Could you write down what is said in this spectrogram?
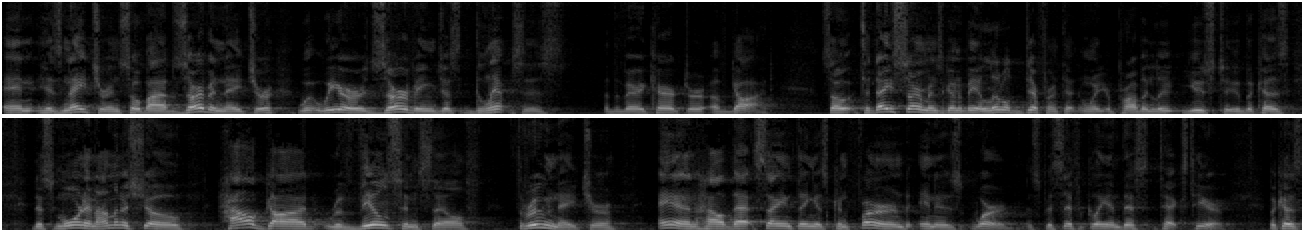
and His nature. And so, by observing nature, we, we are observing just glimpses of the very character of God. So, today's sermon is going to be a little different than what you're probably used to because this morning I'm going to show how God reveals himself through nature and how that same thing is confirmed in his word, specifically in this text here. Because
